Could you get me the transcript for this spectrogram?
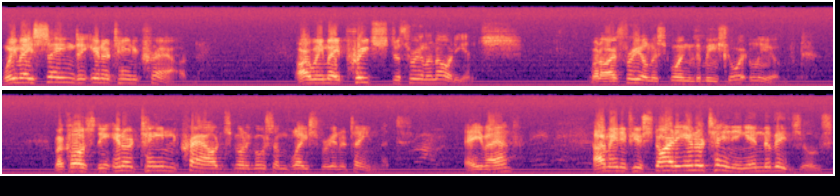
We may sing to entertain a crowd, or we may preach to thrill an audience, but our thrill is going to be short lived because the entertained crowd is going to go someplace for entertainment. Amen? I mean, if you start entertaining individuals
